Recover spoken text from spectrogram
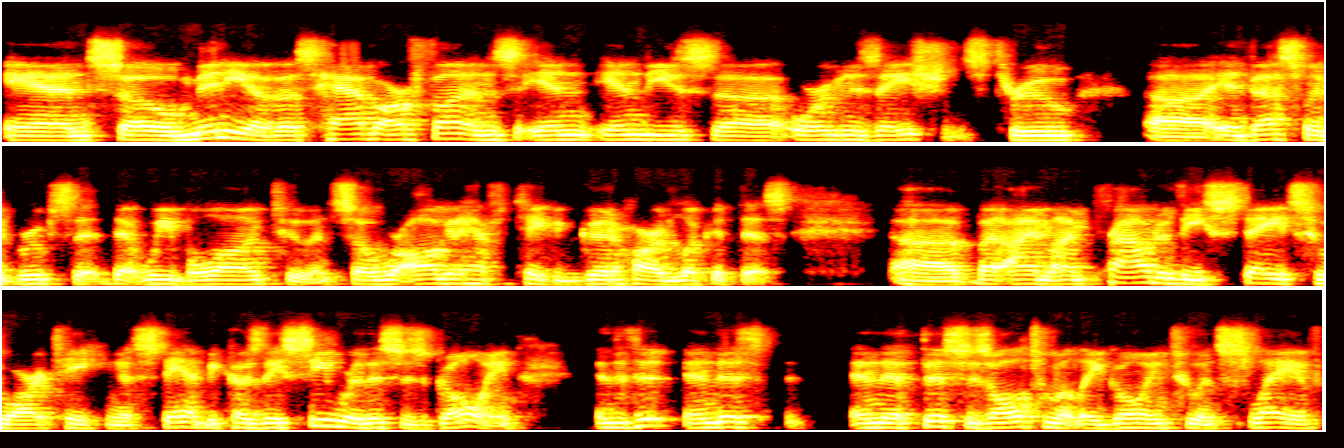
And so many of us have our funds in, in these uh, organizations through uh, investment groups that, that we belong to. And so we're all going to have to take a good hard look at this. Uh, but I'm, I'm proud of these states who are taking a stand because they see where this is going and, th- and, this, and that this is ultimately going to enslave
